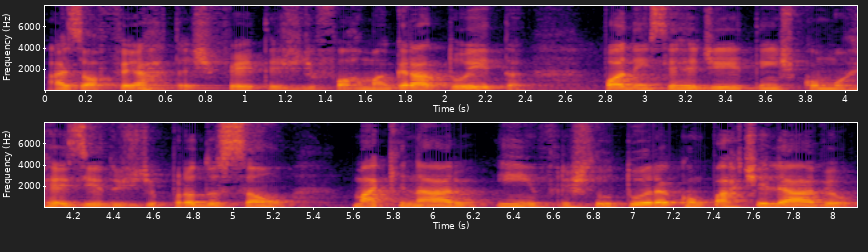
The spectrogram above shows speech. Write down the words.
As ofertas, feitas de forma gratuita, podem ser de itens como resíduos de produção, maquinário e infraestrutura compartilhável.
